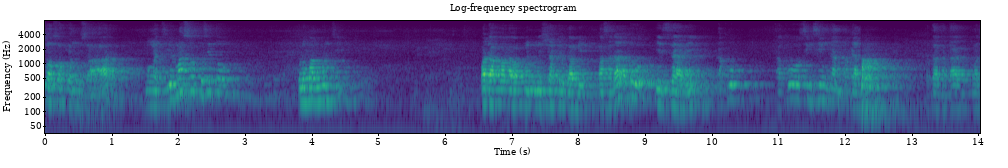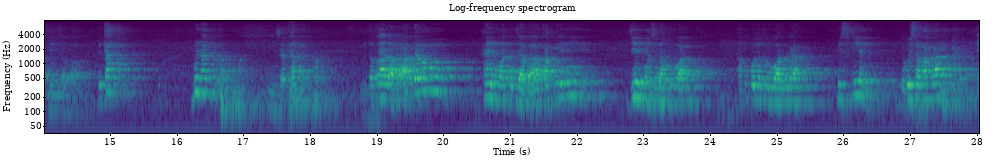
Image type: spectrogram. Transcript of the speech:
sosok yang besar mengecil masuk ke situ ke lubang kunci. Pada kalau menyakil babi. Pas ada tuh izari aku Aku sing-singkan pakaian kata-kata Mas bin Jabal. Ditangkap. Benar benar. Setan. Setelah dapat dia ngomong, Hai Muhammad bin Jabal, tapi ini jin yang sudah tua. Aku punya keluarga miskin, gak bisa makan.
